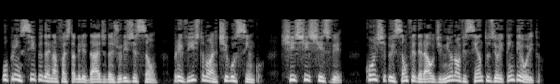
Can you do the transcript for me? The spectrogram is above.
o princípio da inafastabilidade da jurisdição, previsto no artigo 5, XXXV, Constituição Federal de 1988,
